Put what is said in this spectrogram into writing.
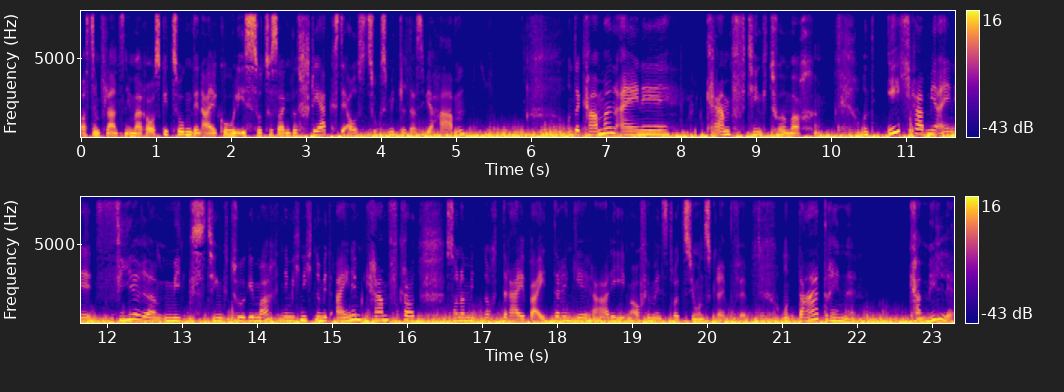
aus den Pflanzen immer rausgezogen, denn Alkohol ist sozusagen das stärkste Auszugsmittel, das wir haben. Und da kann man eine Krampftinktur machen. Und ich habe mir eine Vierer-Mix-Tinktur gemacht, nämlich nicht nur mit einem Krampfkraut, sondern mit noch drei weiteren, gerade eben auch für Menstruationskrämpfe. Und da drinnen Kamille,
